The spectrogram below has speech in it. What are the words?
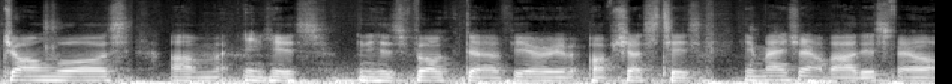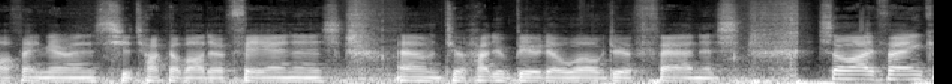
John Rawls um, in his in his book The Theory of Justice, he mentioned about this veil of ignorance. He talked about the fairness and to how to build a world with fairness. So I think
